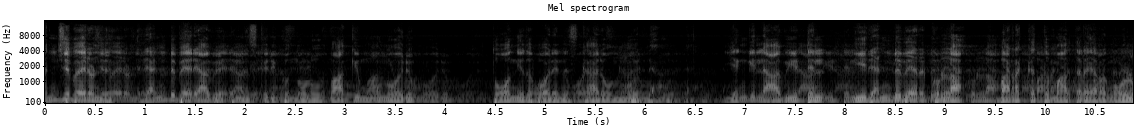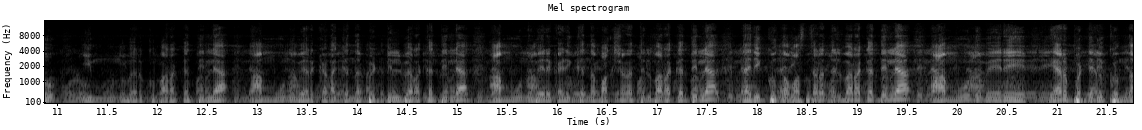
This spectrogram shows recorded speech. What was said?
അഞ്ചു പേരുണ്ട്. രണ്ടു പേരെ ആ വീട്ടിൽ നിസ്കരിക്കുന്നുള്ളൂ. ബാക്കി മൂന്നുപേരും തോന്നിയതുപോലെ നിസ്കാരം ഒന്നുമില്ല. എങ്കിൽ ആ വീട്ടിൽ ഈ രണ്ടു പേർക്കുള്ള ബറക്കത്ത് മാത്രമേ ഇറങ്ങുള്ളൂ. ഈ മൂന്ന് പേർക്ക് ബറക്കത്തില്ല ആ മൂന്ന് പേർ കിടക്കുന്ന ബെഡിൽ വിറക്കത്തില്ല. ആ മൂന്ന് പേര് കഴിക്കുന്ന ഭക്ഷണത്തിൽ ബറക്കത്തില്ല ധരിക്കുന്ന വസ്ത്രത്തിൽ ബറക്കത്തില്ല ആ മൂന്ന് പേര് ഏർപ്പെട്ടിരിക്കുന്ന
